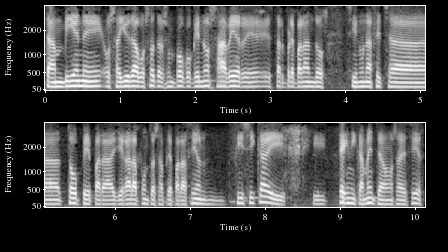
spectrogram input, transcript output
también eh, os ayuda a vosotras un poco que no saber estar preparando sin una fecha tope para llegar a punto a esa preparación física y técnicamente, vamos a decir.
